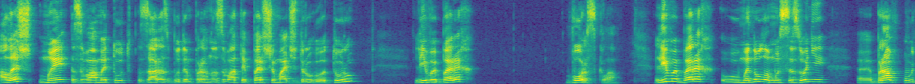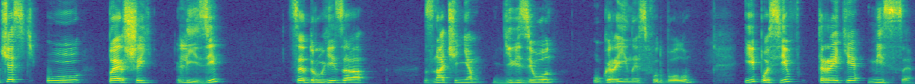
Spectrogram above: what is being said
Але ж ми з вами тут зараз будемо прогнозувати перший матч другого туру. Лівий берег Ворскла. Лівий берег у минулому сезоні е, брав участь у першій лізі. Це другий за значенням дивізіон України з футболу. І посів третє місце.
